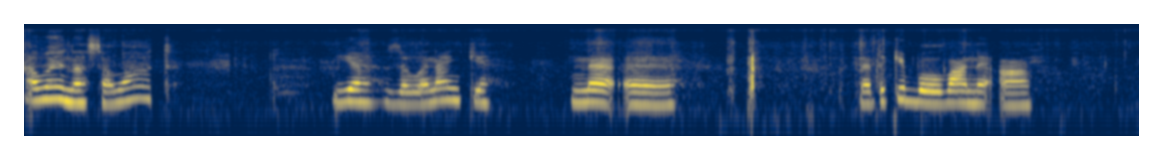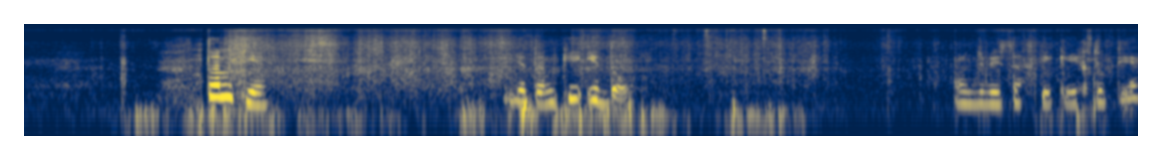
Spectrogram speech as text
Але на салат є зелененькі, не, е, не такі болвани, а тонкі. Є тонкі і довгі. Ось дивіться, скільки їх тут є.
